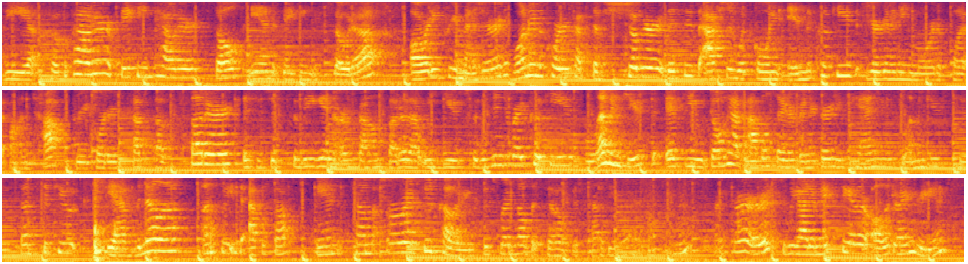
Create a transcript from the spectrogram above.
the cocoa powder, baking powder, salt, and baking soda already pre-measured. One and a quarter cups of sugar. This is actually what's going in the cookies. You're gonna need more to put on top. Three quarters cups of butter. This is just the vegan Earth Balance butter that we use for the gingerbread cookies. Lemon juice. If you don't have apple cider vinegar, you can use lemon juice to substitute. We have vanilla, unsweetened applesauce, and some red food coloring because it's red velvet, so it's gotta be red. Mm-hmm. Right. First, we gotta mix together all the dry ingredients.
